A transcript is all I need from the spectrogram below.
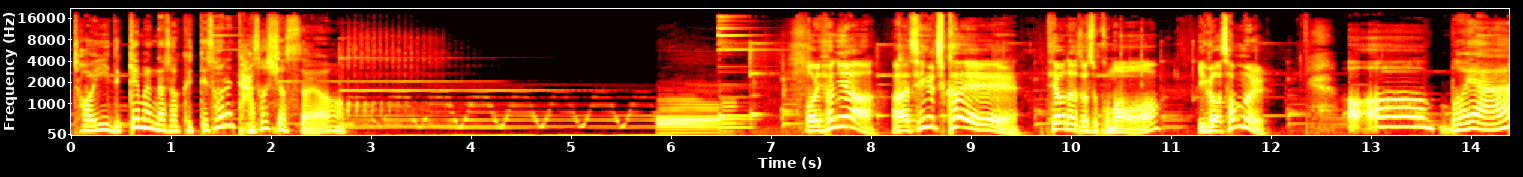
저희 늦게 만나서 그때 35이었어요. 어 현이야, 아 생일 축하해. 태어나줘서 고마워. 이거 선물. 어, 어 뭐야?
